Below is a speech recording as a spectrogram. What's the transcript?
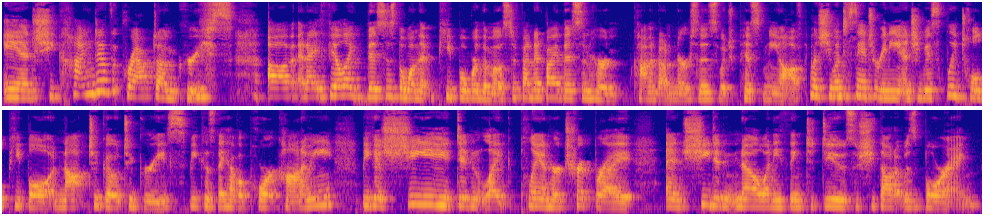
And she kind of crapped on Greece. Um, and I feel like this is the one that people were the most offended by this and her comment about nurses, which pissed me off. But she went to Santorini and she basically told people not to go to Greece because they have a poor economy because she didn't like plan her trip right and she didn't know anything to do so she thought it was boring.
